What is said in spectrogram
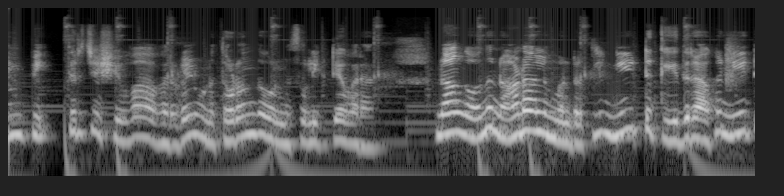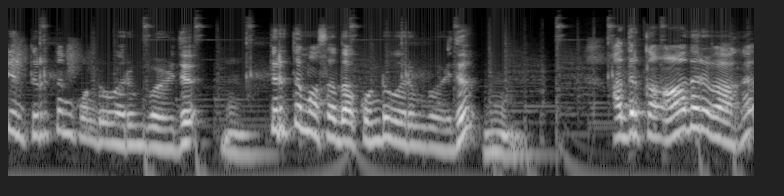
எம்பி திருச்சி சிவா அவர்கள் ஒன்று தொடர்ந்து ஒன்று சொல்லிக்கிட்டே வராரு நாங்கள் வந்து நாடாளுமன்றத்தில் நீட்டுக்கு எதிராக நீட்டில் திருத்தம் கொண்டு வரும் பொழுது திருத்த மசோதா கொண்டு வரும் பொழுது. அதற்கு ஆதரவாக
